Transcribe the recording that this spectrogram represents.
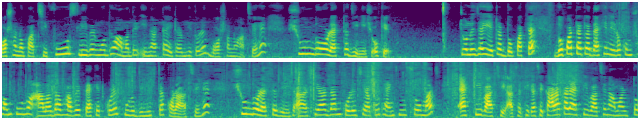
বসানো পাচ্ছি। ফুল স্লিভের মধ্যেও আমাদের ইনারটা এটার ভিতরে বসানো আছে হ্যাঁ? সুন্দর একটা জিনিস। ওকে চলে যাই এটার দোপাট্টায়। দোপাট্টাটা দেখেন, এরকম সম্পূর্ণ আলাদাভাবে প্যাকেট করে পুরো জিনিসটা করা আছে হ্যাঁ? সুন্দর একটা জিনিস। আর শেয়ার ডান করেছি আপু thank you so much active আছে। আচ্ছা ঠিক আছে, কারা কারা অ্যাক্টিভ আছেন আমার তো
